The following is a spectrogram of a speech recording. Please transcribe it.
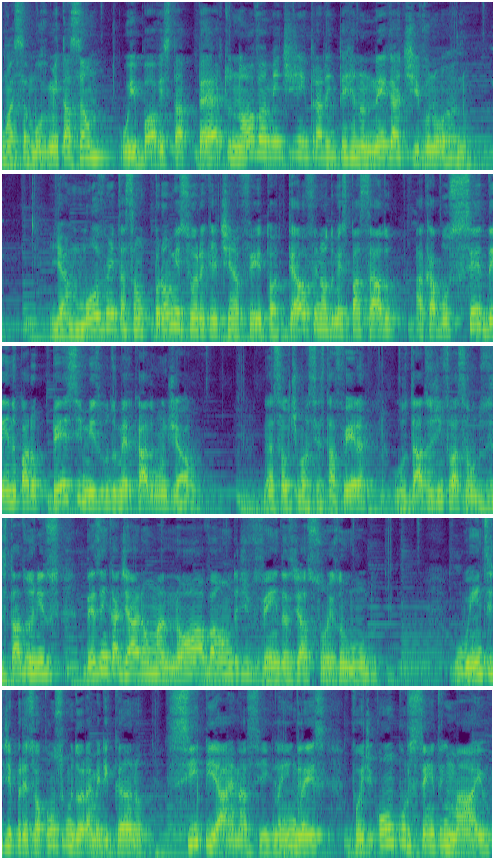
Com essa movimentação, o Ibov está perto novamente de entrar em terreno negativo no ano. E a movimentação promissora que ele tinha feito até o final do mês passado acabou cedendo para o pessimismo do mercado mundial. Nessa última sexta-feira, os dados de inflação dos Estados Unidos desencadearam uma nova onda de vendas de ações no mundo. O índice de preço ao consumidor americano, CPI na sigla em inglês, foi de 1% em maio,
